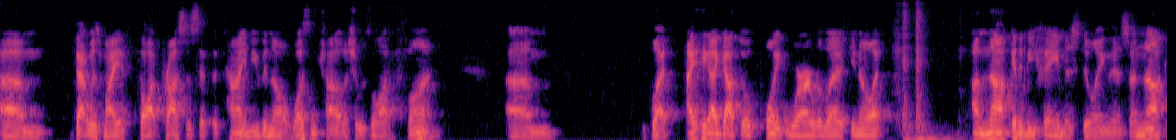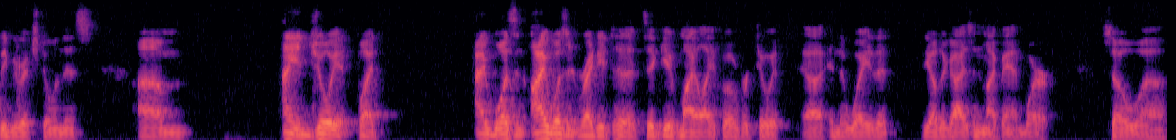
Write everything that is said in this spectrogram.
Um, that was my thought process at the time, even though it wasn't childish, it was a lot of fun. Um, but I think I got to a point where I realized, you know what, I'm not going to be famous doing this. I'm not going to be rich doing this. Um, I enjoy it, but I wasn't I wasn't ready to to give my life over to it uh, in the way that the other guys in my band were. So uh,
